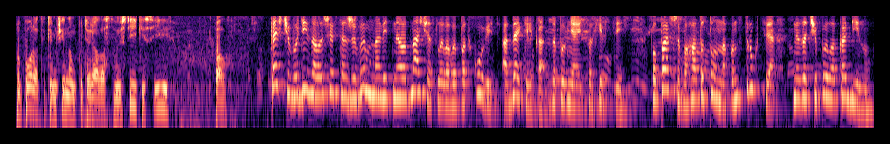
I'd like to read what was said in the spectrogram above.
опора таким чином потеряла свою стійкість і впала. Те, що водій залишився живим, навіть не одна щаслива випадковість, а декілька, запевняють фахівці. По-перше, багатотонна конструкція не зачепила кабіну.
